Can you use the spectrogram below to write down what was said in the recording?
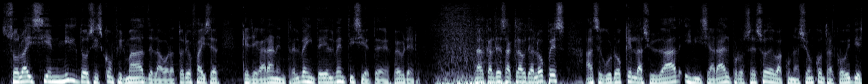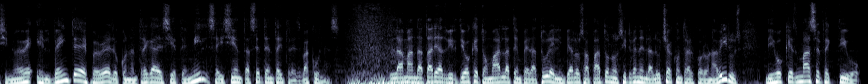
solo hay 100.000 dosis confirmadas del laboratorio Pfizer que llegarán entre el 20 y el 27 de febrero. La alcaldesa Claudia López aseguró que la ciudad iniciará el proceso de vacunación contra el COVID-19 el 20 de febrero con la entrega de 7.673 vacunas. La mandataria advirtió que tomar la temperatura y limpiar los zapatos no sirven en la lucha contra el coronavirus. Dijo que es más efectivo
